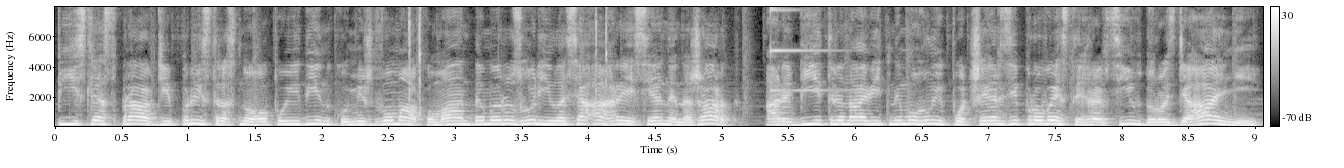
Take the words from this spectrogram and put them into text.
Після справді пристрасного поєдинку між двома командами розгорілася агресія не на жарт. Арбітри навіть не могли по черзі провести гравців до роздягальні.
